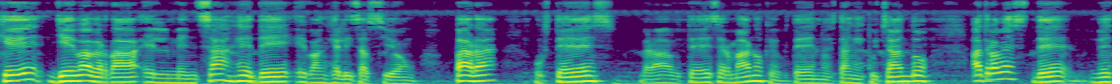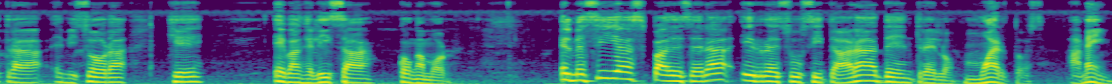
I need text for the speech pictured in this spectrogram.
que lleva verdad el mensaje de evangelización para ustedes, ¿verdad? ustedes hermanos que ustedes nos están escuchando a través de nuestra emisora que evangeliza con amor. el Mesías padecerá y resucitará de entre los muertos. Amén.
